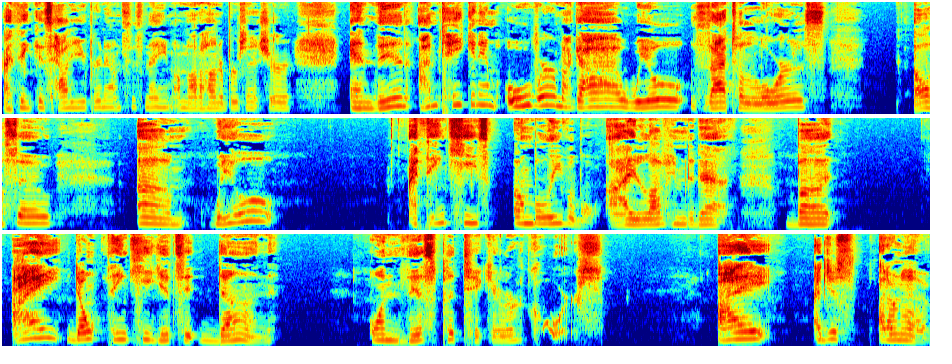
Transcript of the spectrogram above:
I think is how you pronounce his name. I'm not 100% sure. And then I'm taking him over my guy, Will Zalatoris. Also, um, Will, I think he's unbelievable. I love him to death. But I don't think he gets it done on this particular course. I I just I don't know.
